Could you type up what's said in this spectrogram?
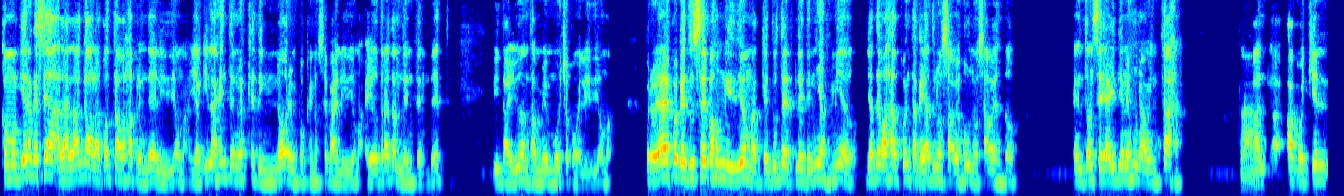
como quiera que sea, a la larga o a la corta vas a aprender el idioma. Y aquí la gente no es que te ignoren porque no sepas el idioma, ellos tratan de entenderte y te ayudan también mucho con el idioma. Pero ya después que tú sepas un idioma que tú le tenías miedo, ya te vas a dar cuenta que ya tú no sabes uno, sabes dos entonces ahí tienes una ventaja. A, cualquier,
